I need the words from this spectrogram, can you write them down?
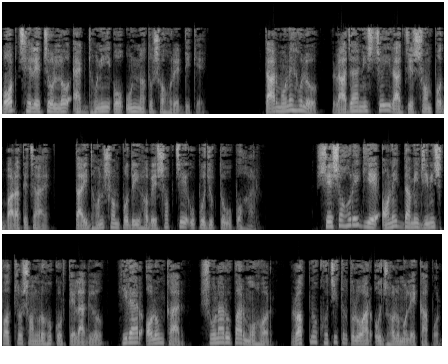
বট ছেলে চলল এক ধনী ও উন্নত শহরের দিকে। তার মনে হল, রাজা নিশ্চয়ই রাজ্যের সম্পদ বাড়াতে চায়, তাই ধনসম্পদেই হবে সবচেয়ে উপযুক্ত উপহার। সে শহরে গিয়ে অনেক দামি জিনিসপত্র সংগ্রহ করতে লাগল, হীরার অলঙ্কার, সোনারূপার মোহর রত্নখচিত তলোয়ার ও ঝলমলে কাপড়।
